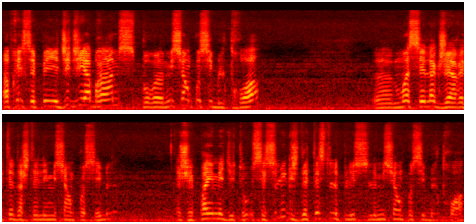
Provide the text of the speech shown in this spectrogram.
Après il s'est payé Gigi Abrams pour euh, Mission Impossible 3. Euh, moi, c'est là que j'ai arrêté d'acheter les Missions Impossibles. J'ai pas aimé du tout. C'est celui que je déteste le plus, le Mission Impossible 3.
